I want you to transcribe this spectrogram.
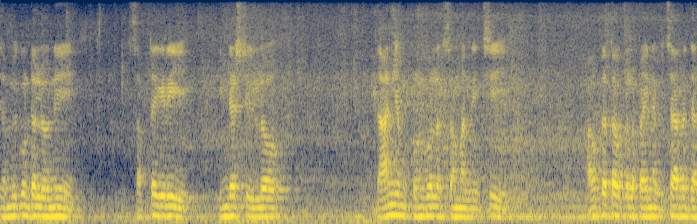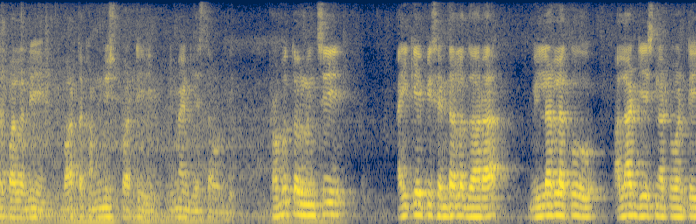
జమ్మికుంటలోని సప్తగిరి ఇండస్ట్రీలో ధాన్యం కొనుగోలుకు సంబంధించి అవకతవకలపైన విచారణ జరపాలని భారత కమ్యూనిస్ట్ పార్టీ డిమాండ్ చేస్తూ ఉంది. ప్రభుత్వం నుంచి ఐకేపీ సెంటర్ల ద్వారా మిల్లర్లకు అలాట్ చేసినటువంటి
